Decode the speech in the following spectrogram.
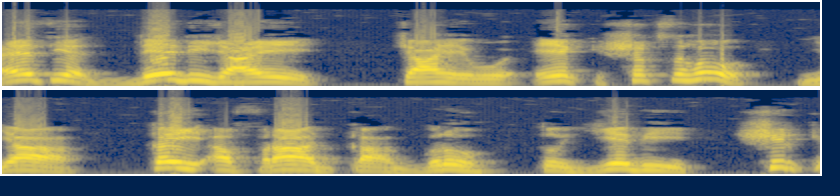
حیثیت دے دی جائے، چاہے وہ ایک شخص ہو یا کئی افراد کا گروہ، تو یہ بھی شرک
